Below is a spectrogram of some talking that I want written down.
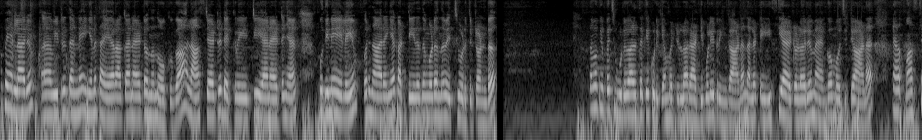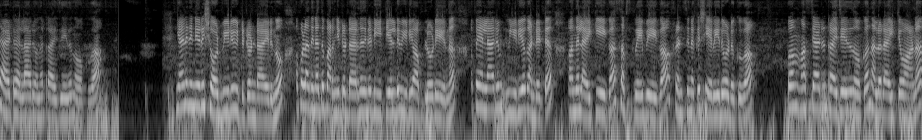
അപ്പോൾ എല്ലാവരും വീട്ടിൽ തന്നെ ഇങ്ങനെ തയ്യാറാക്കാനായിട്ട് ഒന്ന് നോക്കുക. ലാസ്റ്റായിട്ട് ഡെക്കറേറ്റ് ചെയ്യാനായിട്ട് ഞാൻ പുതിന ഇലയും ഒരു നാരങ്ങ കട്ട് ചെയ്തതും കൂടെ ഒന്ന് വെച്ച് കൊടുത്തിട്ടുണ്ട്. നമുക്കിപ്പോൾ ചൂടുകാലത്തൊക്കെ കുടിക്കാൻ പറ്റുള്ള ഒരു അടിപൊളി ഡ്രിങ്കാണ് നല്ല ടേസ്റ്റി ആയിട്ടുള്ള ഒരു മാംഗോ മൊജിറ്റോ ആണ്. മസ്റ്റായിട്ടും എല്ലാവരും ഒന്ന് ട്രൈ ചെയ്ത് നോക്കുക. ഞാനിതിന്റെ ഒരു ഷോർട്ട് വീഡിയോ ഇട്ടിട്ടുണ്ടായിരുന്നു. അപ്പോൾ അതിനകത്ത് പറഞ്ഞിട്ടുണ്ടായിരുന്നു ഇതിന്റെ ഡീറ്റെയിൽഡ് വീഡിയോ അപ്ലോഡ് ചെയ്യുന്നു. അപ്പോൾ എല്ലാവരും വീഡിയോ കണ്ടിട്ട് ഒന്ന് ലൈക്ക് ചെയ്യുക സബ്സ്ക്രൈബ് ചെയ്യുക ഫ്രണ്ട്സിനൊക്കെ ഷെയർ ചെയ്ത് കൊടുക്കുക. അപ്പം മസ്റ്റായിട്ടും ട്രൈ ചെയ്ത് നോക്കുക. നല്ലൊരു ഐറ്റം ആണ്.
